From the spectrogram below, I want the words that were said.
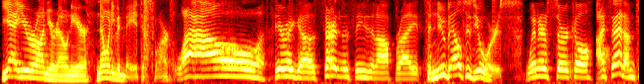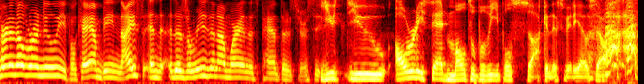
Yeah, you were on your own here. No one even made it this far. Wow. Here we go. Starting the season off right. The new belt is yours. Winner's circle. I said I'm turning over a new leaf, okay? I'm being nice, and there's a reason I'm wearing this Panthers jersey. You you already said multiple people suck in this video, so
